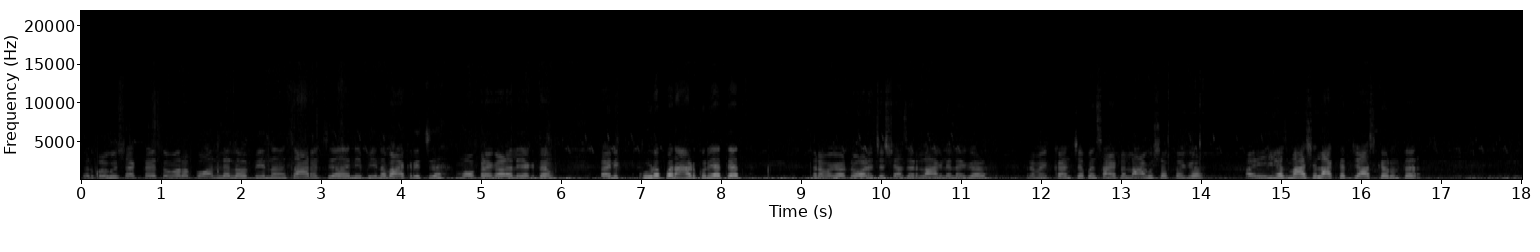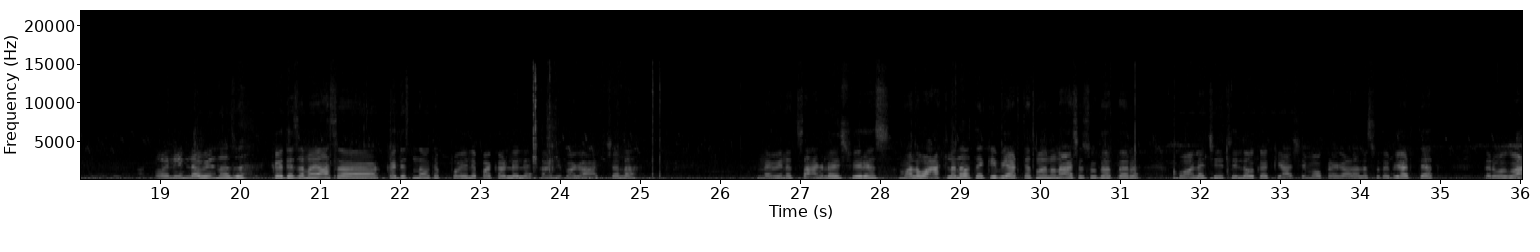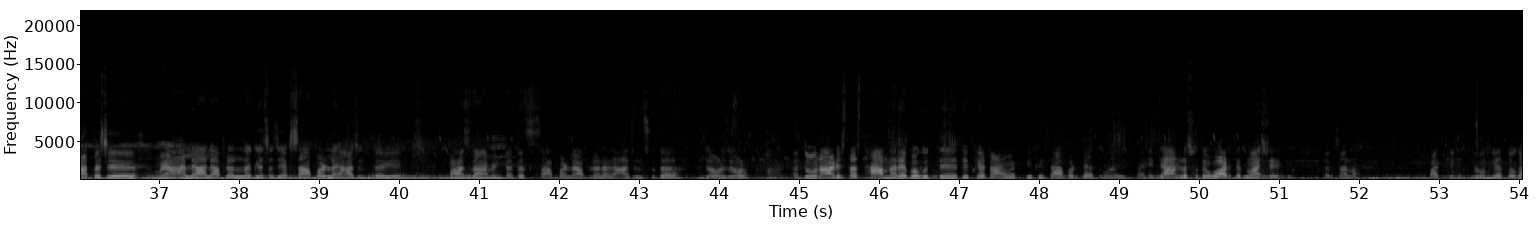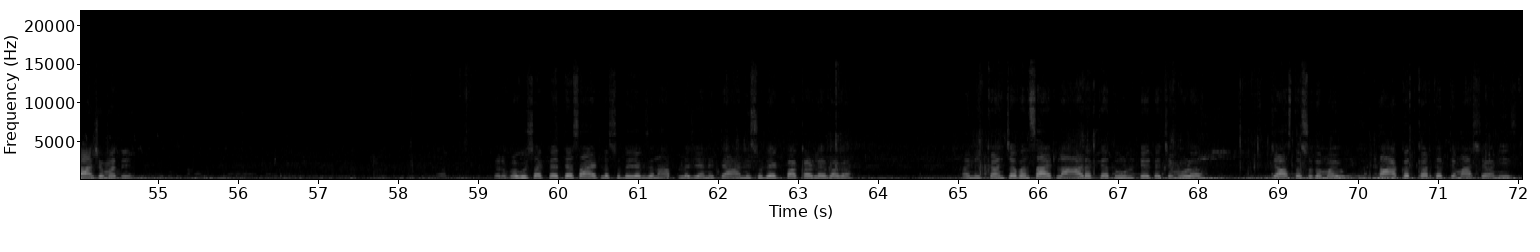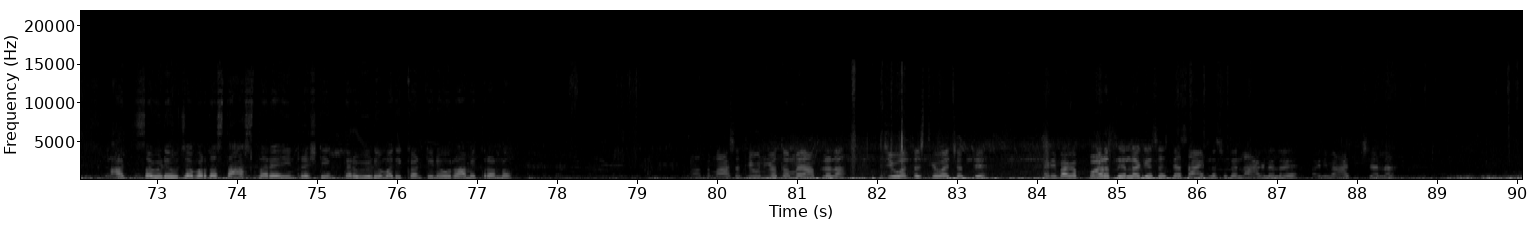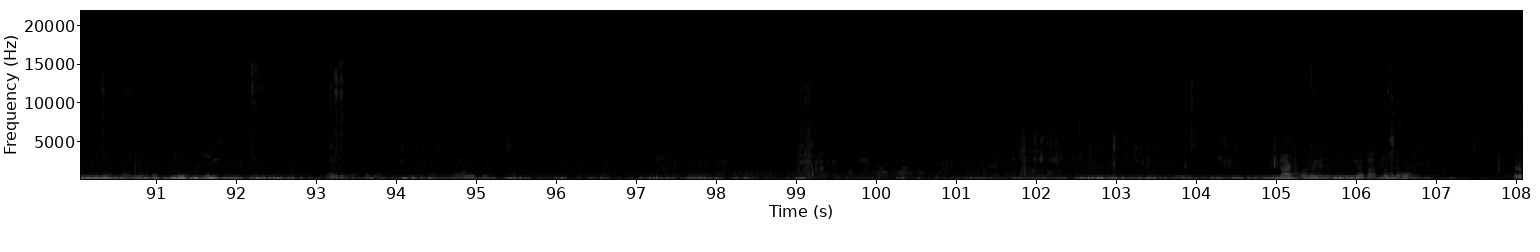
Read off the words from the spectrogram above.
तर बघू शकताय तुम्हाला बोललेलं बिना चाराचं आणि बिना भाकरीचं मोकळ्या गाळाला एकदम. आणि कुठं पण अडकून येतात. तर बघा डोळ्याच्या शेजारी लागलेला आहे गळ. तर मग कांच्या पण साईडला लागू शकतो गळ. आणि हेच मासे लागतात जास्त करून तर. आणि नवीनच कधीच मग असं कधीच नव्हते पहिले पकडलेले. आणि बघा आजच्याला नवीनच चांगलं एक्सपिरियन्स मला वाटलं नव्हतं की भेटतात म्हणून असे सुद्धा तर बोलायचे इथले लोक की असे मोकळ्या गाळाला सुद्धा भेटतात. तर बघू आताचे मग आले आले आपल्याला लगेचच एक सापडलाय. अजून तरी पाच दहा मिनटातच सापडलं आपल्याला. आणि अजून सुद्धा जवळजवळ दोन अडीच तास थांबणार आहे. बघू ते तितक्या टायमात किती सापडतात आणि ते आणलं सुद्धा वाढतात मासे. तर चला पाटकीने ठेवून घेतो गाशामध्ये तर बघू शकता त्या साईडला सुद्धा एक जण आपलं जे आणि त्याने सुद्धा एक पकडलाय बघा. आणि कांच्या पण साईडला अडकत्यात उलटे त्याच्यामुळं जास्त सुद्धा मग ताकद करतात ते मासे. आणि आजचा व्हिडिओ जबरदस्त असणार आहे इंटरेस्टिंग तर व्हिडिओमध्ये कंटिन्यू राहा मित्रांनो. आता मासा ठेवून घेतो मग आपल्याला. जिवंतच ठेवायच्यात ते. आणि बघा परत लगेचच त्या साईडला सुद्धा लागलेलं आहे. आणि मग आजच्याला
